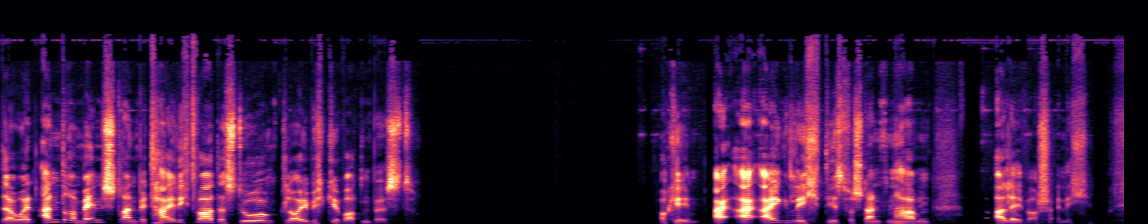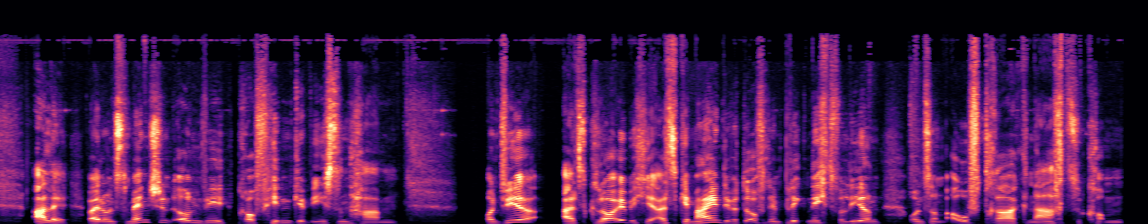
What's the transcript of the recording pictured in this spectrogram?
Da wo ein anderer Mensch daran beteiligt war, dass du gläubig geworden bist. Okay, eigentlich, die es verstanden haben, alle wahrscheinlich. Alle, weil uns Menschen irgendwie darauf hingewiesen haben. Und wir als Gläubige, als Gemeinde, wir dürfen den Blick nicht verlieren, unserem Auftrag nachzukommen,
